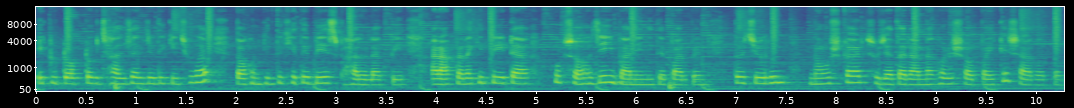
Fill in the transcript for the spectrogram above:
একটু টকটক ঝাল ঝাল যদি কিছু হয়, তখন কিন্তু খেতে বেশ ভালো লাগবে। আর আপনারা কিন্তু এটা খুব সহজেই বানিয়ে নিতে পারবেন। তো চলুন, নমস্কার, সুজাতা রান্নাঘরের সবাইকে স্বাগতম।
